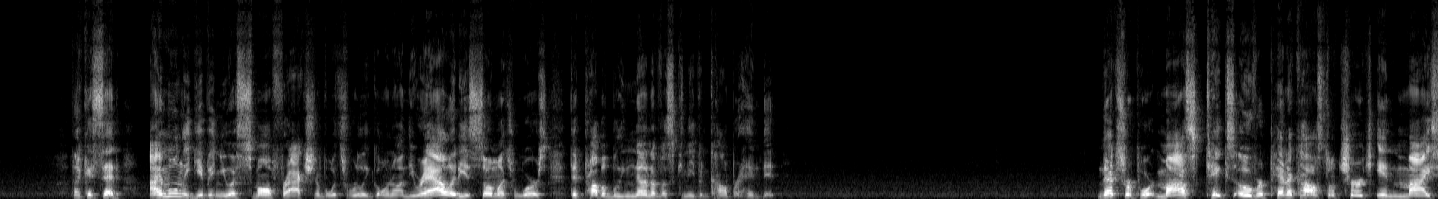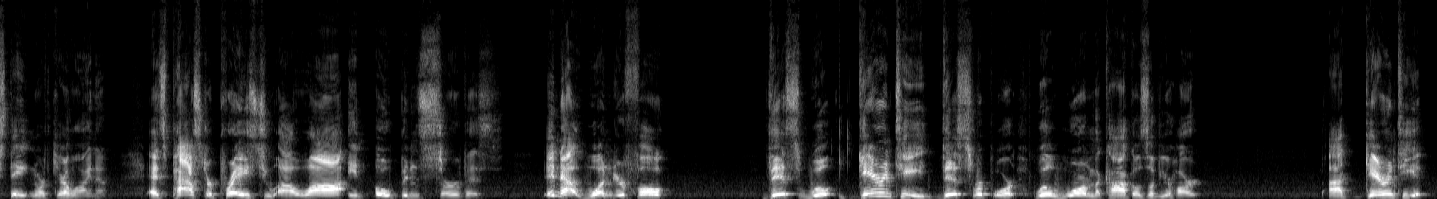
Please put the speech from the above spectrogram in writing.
Like I said, I'm only giving you a small fraction of what's really going on. The reality is so much worse that probably none of us can even comprehend it. Next report Mosque takes over Pentecostal church in my state, North Carolina, as pastor prays to Allah in open service. Isn't that wonderful? This will guarantee this report will warm the cockles of your heart. I guarantee it.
